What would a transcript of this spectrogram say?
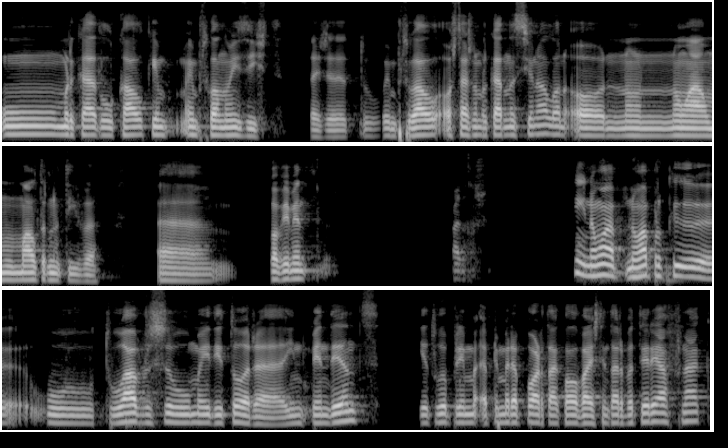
um mercado local que em, em Portugal não existe. Ou seja, tu em Portugal ou estás no mercado nacional ou, ou não, não há uma alternativa. Ah, obviamente Sim, não há, não há porque o, tu abres uma editora independente e a tua prima- a primeira porta à qual vais tentar bater é a FNAC,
